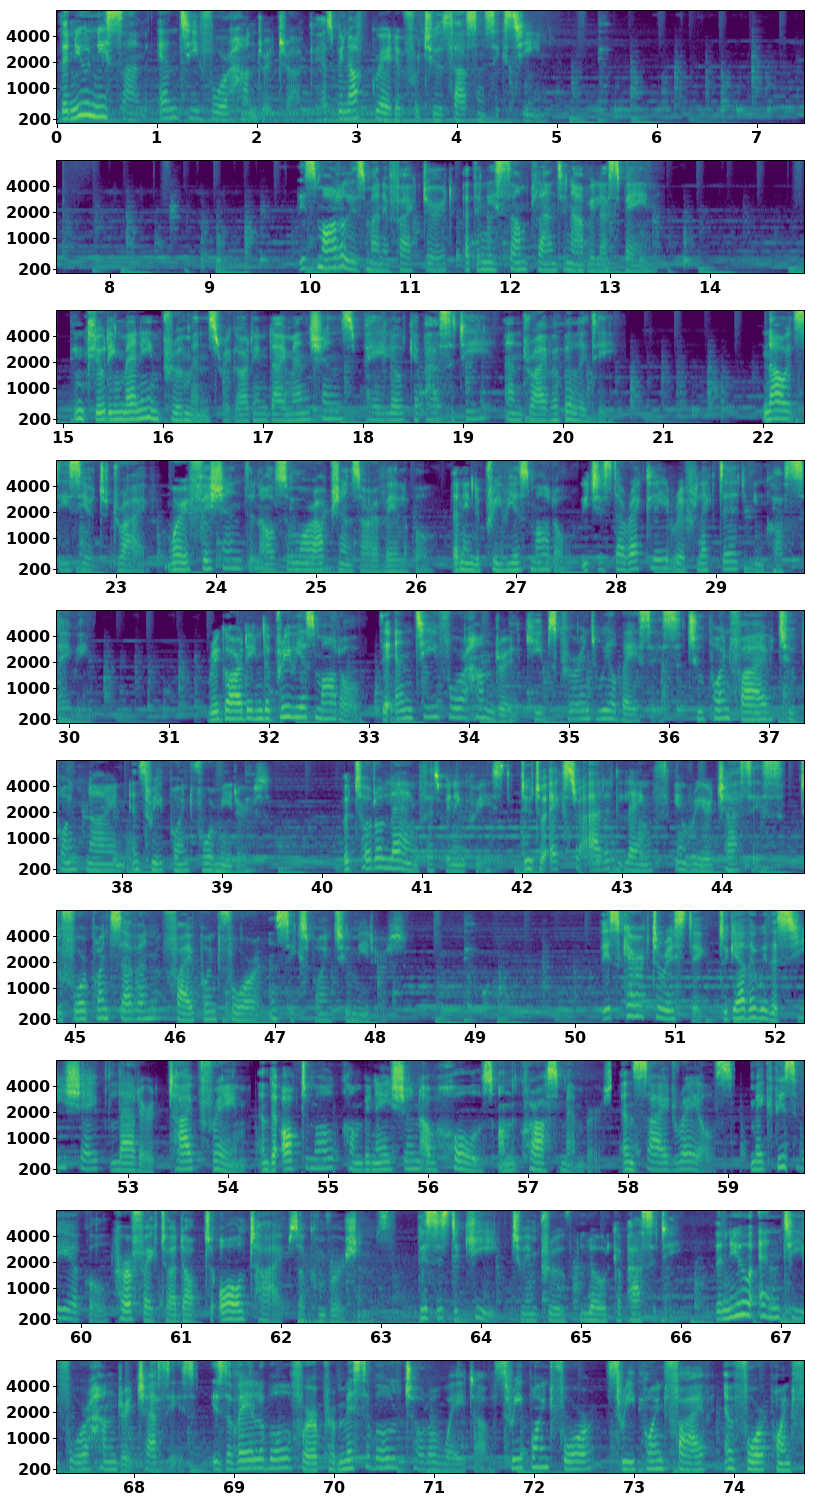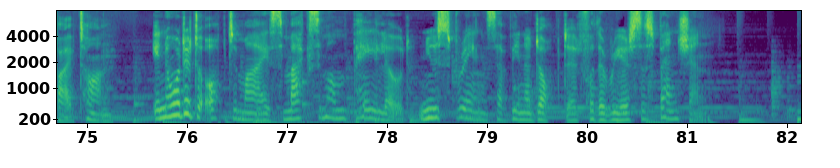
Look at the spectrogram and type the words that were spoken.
The new Nissan NT400 truck has been upgraded for 2016. This model is manufactured at the Nissan plant in Avila, Spain, including many improvements regarding dimensions, payload capacity and drivability. Now it's easier to drive, more efficient and also more options are available than in the previous model, which is directly reflected in cost saving. Regarding the previous model, the NT400 keeps current wheelbases 2.5, 2.9 and 3.4 meters but total length has been increased due to extra added length in rear chassis to 4.7, 5.4 and 6.2 meters. This characteristic, together with a C-shaped ladder type frame and the optimal combination of holes on cross members and side rails, make this vehicle perfect to adapt to all types of conversions. This is the key to improve load capacity. The new NT400 chassis is available for a permissible total weight of 3.4, 3.5 and 4.5 ton. In order to optimize maximum payload, new springs have been adopted for the rear suspension.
